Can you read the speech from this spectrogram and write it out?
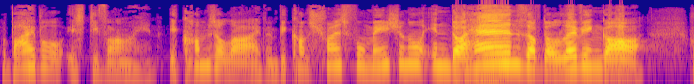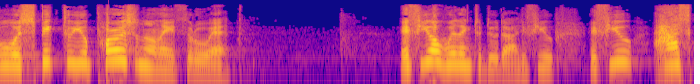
The Bible is divine. It comes alive and becomes transformational in the hands of the living God who will speak to you personally through it. If you are willing to do that, if you if you ask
